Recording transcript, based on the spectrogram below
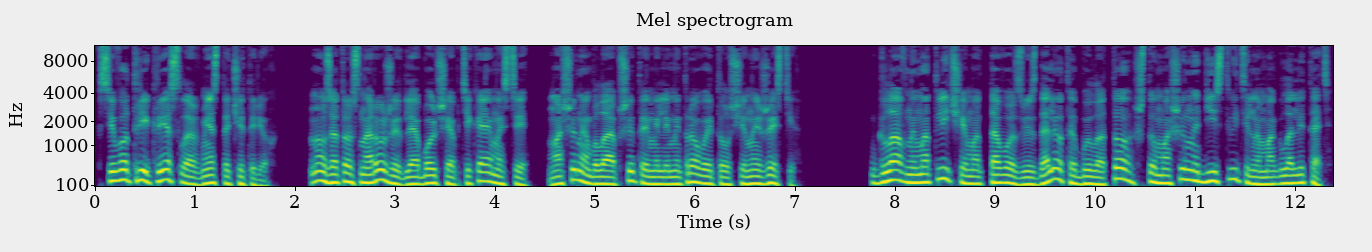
Всего три кресла вместо четырех. Но зато снаружи, для большей обтекаемости, машина была обшита миллиметровой толщиной жестью. Главным отличием от того звездолета было то, что машина действительно могла летать,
